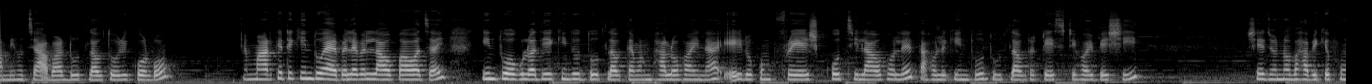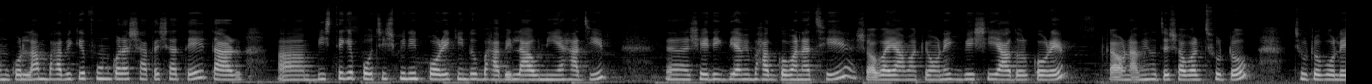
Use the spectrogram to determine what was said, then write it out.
আমি হচ্ছে আবার দুধ লাউ তৈরি করব। মার্কেটে কিন্তু অ্যাভেলেবেল লাউ পাওয়া যায়, কিন্তু ওগুলো দিয়ে কিন্তু দুধ লাউ তেমন ভালো হয় না। এই রকম ফ্রেশ কচি লাউ হলে তাহলে কিন্তু দুধ লাউটা টেস্টি হয় বেশি। সেজন্য ভাবিকে ফোন করলাম। ভাবিকে ফোন করার সাথে সাথে তার বিশ থেকে পঁচিশ মিনিট পরে কিন্তু ভাবি লাউ নিয়ে হাজির। সেই দিক দিয়ে আমি ভাগ্যবান আছি। সবাই আমাকে অনেক বেশি আদর করে, কারণ আমি হচ্ছে সবার ছোট। ছোট বলে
